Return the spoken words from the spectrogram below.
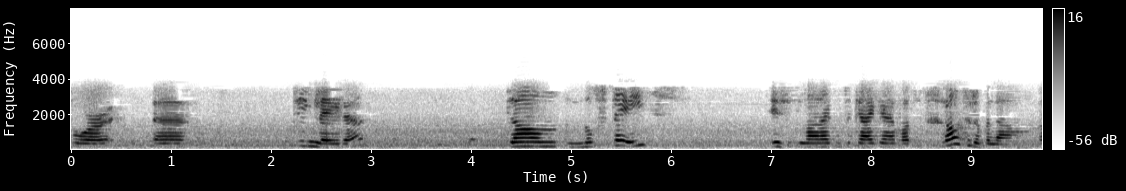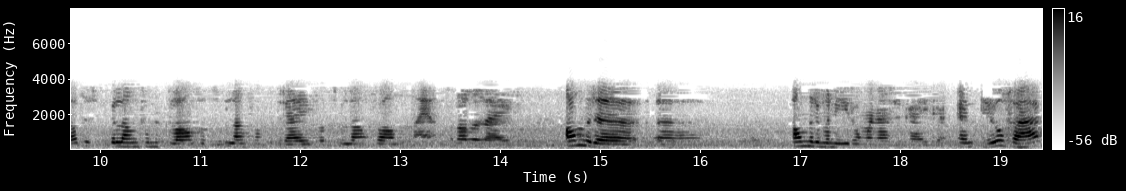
voor teamleden, dan nog steeds is het belangrijk om te kijken wat is het grotere belang. Wat is het belang van de klant, wat is het belang van het bedrijf, wat is het belang van, nou ja, van allerlei andere, uh, andere manieren om er naar te kijken. En heel vaak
